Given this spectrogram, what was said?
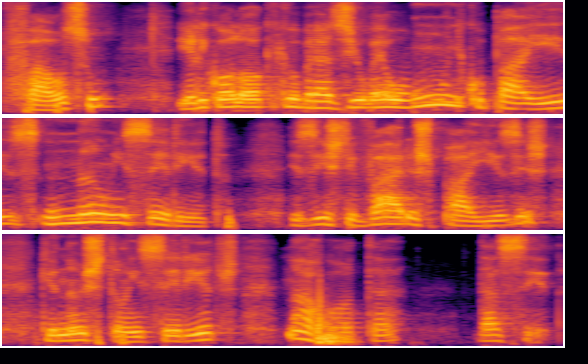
falso, ele coloca que o Brasil é o único país não inserido. Existem vários países que não estão inseridos na rota da seda.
